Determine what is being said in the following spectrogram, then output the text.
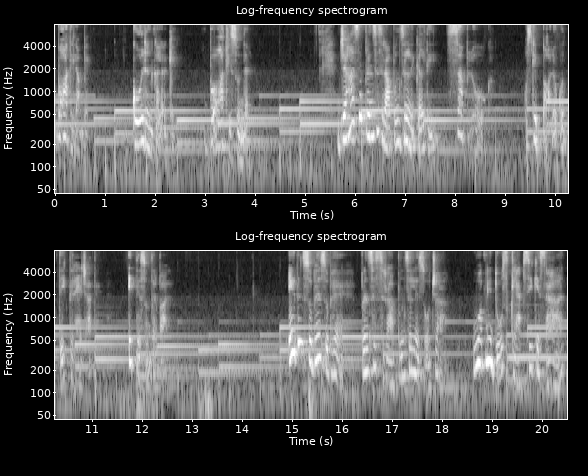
बहुत ही लंबे। गोल्डन कलर के, बहुत ही सुंदर। जहाँ से प्रिंसेस रापुंजल निकलती, सब लोग उसके बालों को देखते रह जाते। इतने सुंदर बाल। एक दिन सुबह सुबह प्रिंसेस रापुंसल ने सोचा, वो अपनी दोस्त क्लैप्सी के साथ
